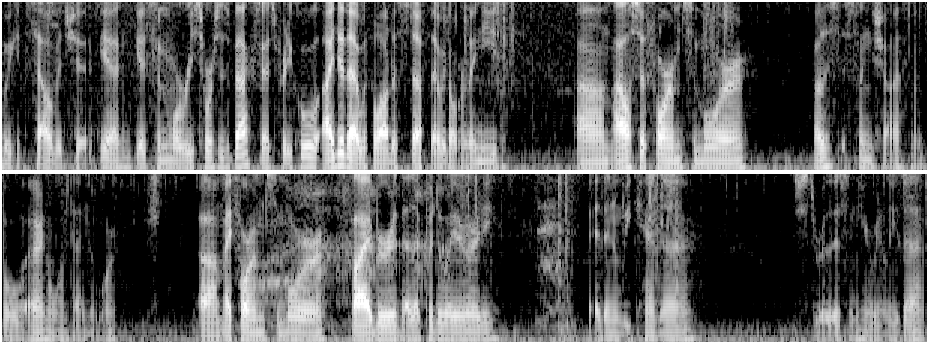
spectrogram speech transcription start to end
We could salvage it. Yeah, get some more resources back, so that's pretty cool. I did that with a lot of stuff that we don't really need. Um, I also farmed some more... Oh, this is a slingshot. That's a bullet. I don't want that no more. Um, I farmed some more fiber that I put away already. And then we can uh, just throw this in here. We don't need that.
